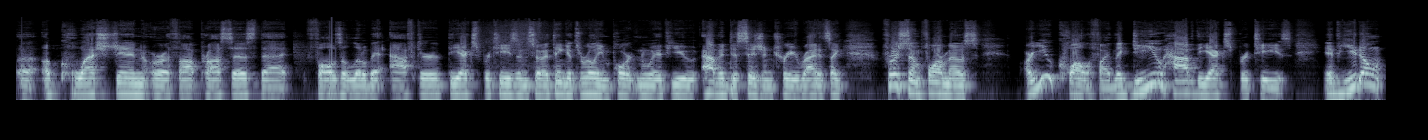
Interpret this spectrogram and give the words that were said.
a, question or a thought process that falls a little bit after the expertise. And so I think it's really important if you have a decision tree, right? It's like, first and foremost, are you qualified? Like, do you have the expertise? If you don't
